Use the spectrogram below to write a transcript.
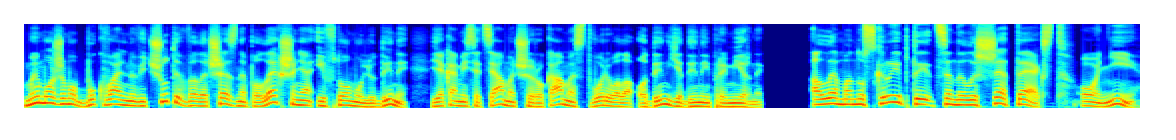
Ми можемо буквально відчути величезне полегшення і в тому людини, яка місяцями чи роками створювала один єдиний примірник. Але манускрипти це не лише текст, о ні.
